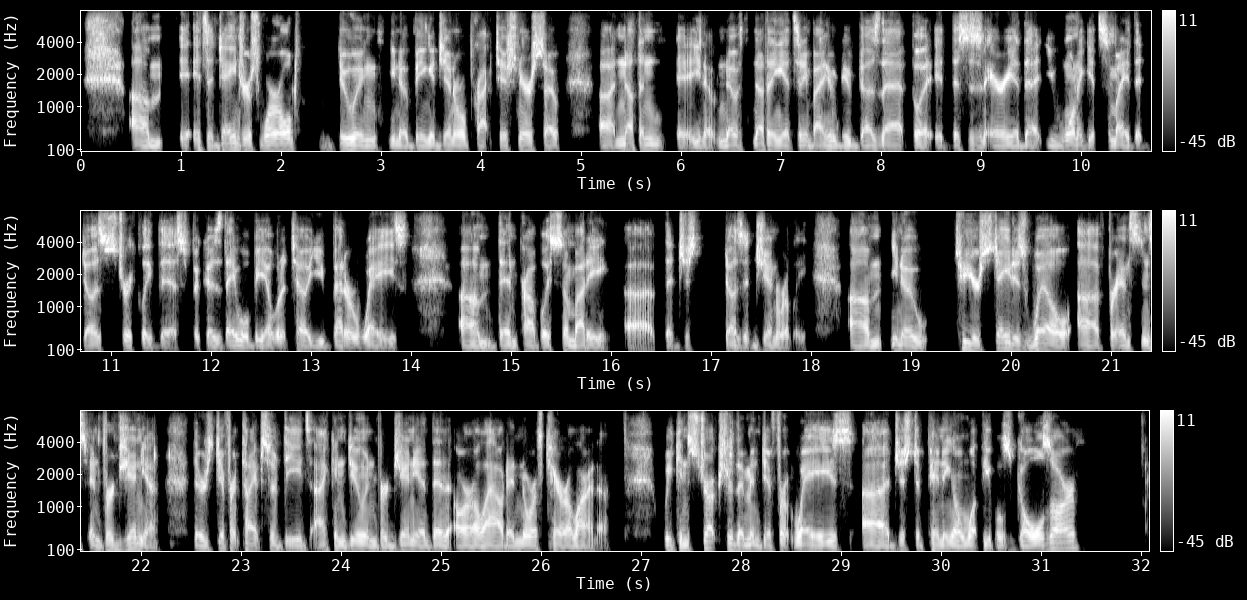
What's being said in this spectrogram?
Um, it, it's a dangerous world doing, you know, being a general practitioner. So uh, nothing, eh, you know, no nothing against anybody who, who does that, but it, this is an area that you want to get somebody that does strictly this because they will be able to tell you better ways um, than probably somebody uh, that just does it generally. Um, you know, to your state as well. Uh, for instance, in Virginia, there's different types of deeds I can do in Virginia than are allowed in North Carolina. We can structure them in different ways, uh, just depending on what people's goals are.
